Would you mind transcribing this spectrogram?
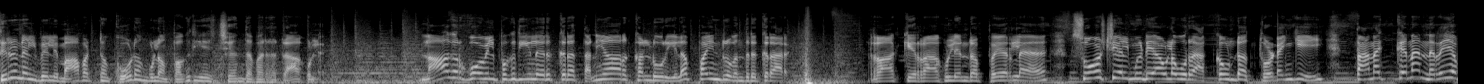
திருநெல்வேலி மாவட்டம் கோடங்குளம் பகுதியைச் சேர்ந்தவர் ராகுல். நாகர்கோவில் பகுதியில் இருக்கிற தனியார் கல்லூரியில பயின்று வந்திருக்கிறார். ராக்கி ராகுல் என்ற பெயர்ல சோஷியல் மீடியாவில் ஒரு அக்கவுண்ட்டை தொடங்கி தனக்கென நிறைய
